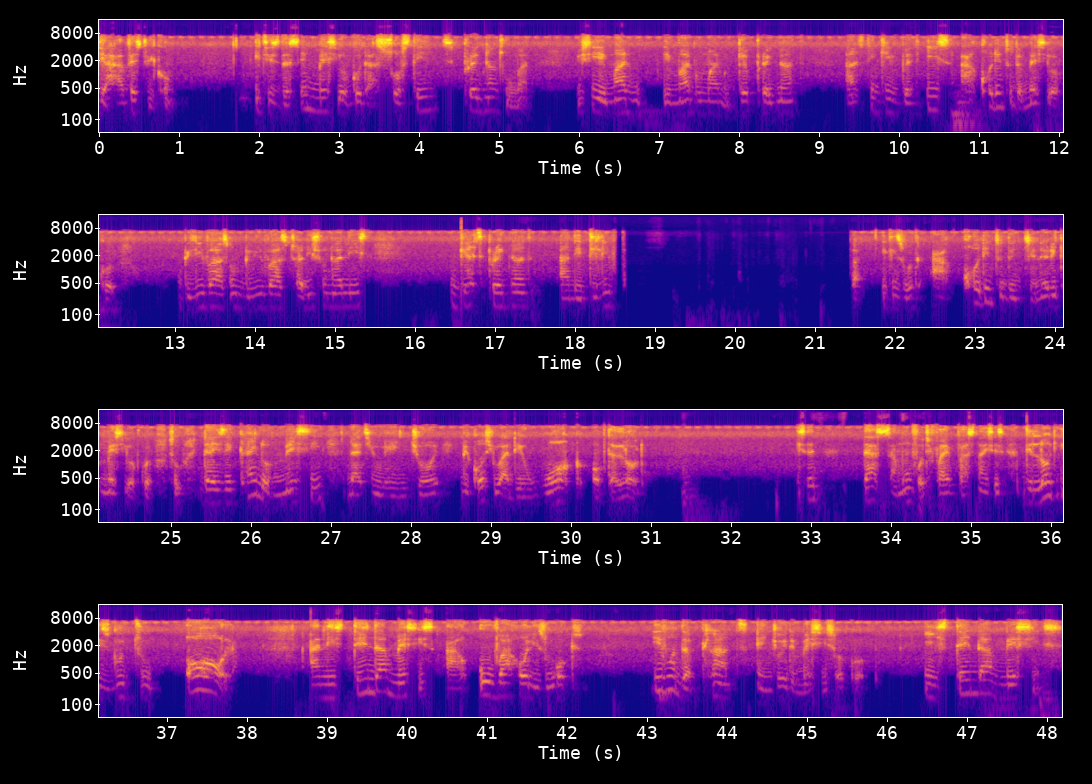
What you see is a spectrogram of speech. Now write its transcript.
their harvest will come. It is the same mercy of God that sustains pregnant woman. You see, a man, a mad woman will get pregnant and still give birth. Is according to the mercy of God. Believers, unbelievers, traditionalists get pregnant and they deliver. But it is what according to the generic mercy of God. So there is a kind of mercy that you enjoy because you are the work of the Lord. He said, that's Psalm 145, verse 9 says, The Lord is good to all, and his tender mercies are over all his works. Even the plants enjoy the mercies of God. His tender mercies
